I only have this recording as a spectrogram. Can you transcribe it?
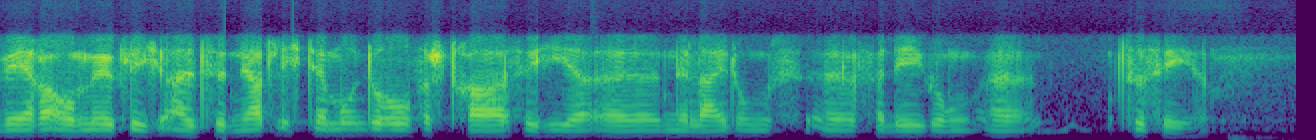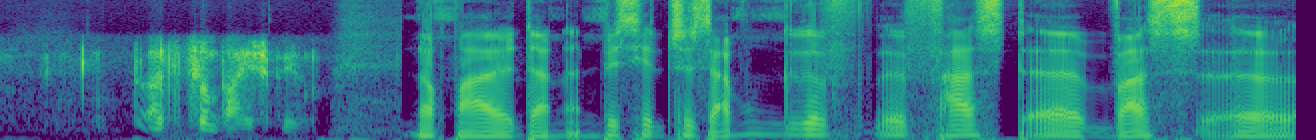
wäre auch möglich, also nördlich der Mundehofer Straße hier äh, eine Leitungsverlegung äh, zu sehen. Also zum Beispiel. Nochmal dann ein bisschen zusammengefasst, äh, was äh,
